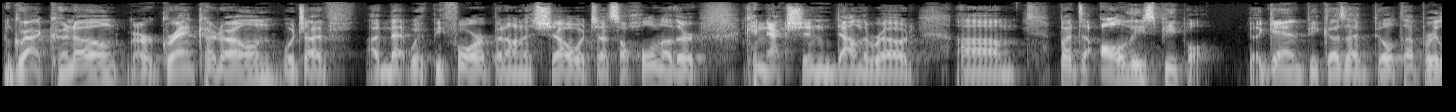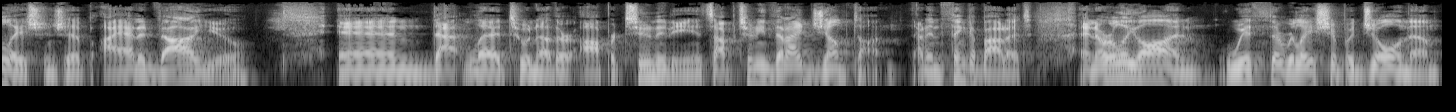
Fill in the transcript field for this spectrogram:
Grant Cardone or Grant Cardone, which I've I've met with before, but on a show, which that's a whole other connection down the road. Um, but to all these people, again, because I built up relationship, I added value, and that led to another opportunity. It's opportunity that I jumped on. I didn't think about it. And early on with the relationship with Joel and them,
